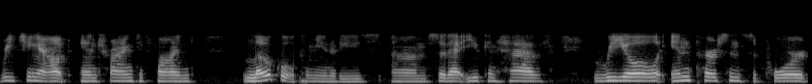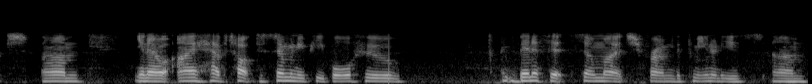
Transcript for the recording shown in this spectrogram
reaching out and trying to find local communities um, so that you can have real in-person support. Um, you know, I have talked to so many people who benefit so much from the communities, um,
